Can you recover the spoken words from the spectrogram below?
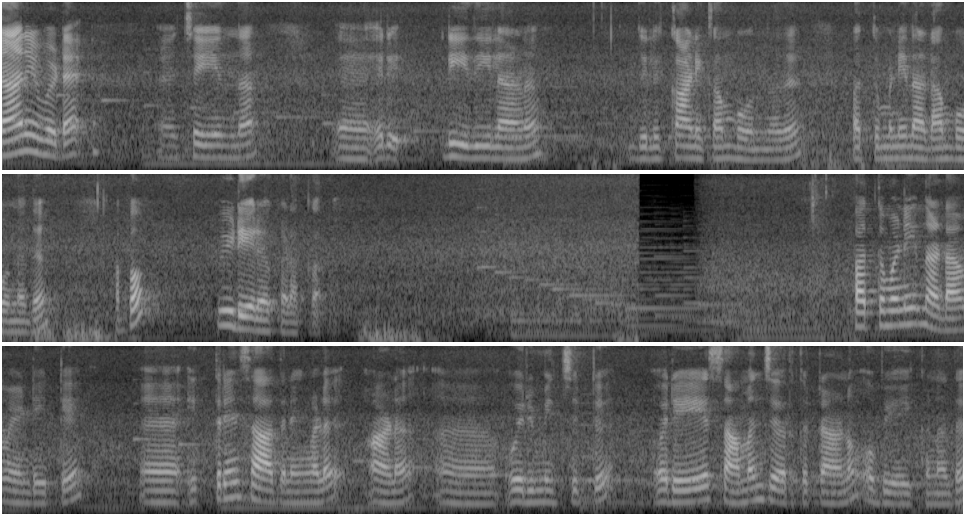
ഞാനിവിടെ ചെയ്യുന്ന ഒരു രീതിയിലാണ് ഇതിൽ കാണിക്കാൻ പോകുന്നത് പത്ത് മണി നടാൻ പോകുന്നത്. അപ്പോൾ വീഡിയോയിലേക്ക് കിടക്കാം. പത്ത് മണി നടാൻ വേണ്ടിയിട്ട് ഇത്രയും സാധനങ്ങൾ ആണ് ഒരുമിച്ചിട്ട് ഒരേ സമം ചേർത്തിട്ടാണ് ഉപയോഗിക്കുന്നത്.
